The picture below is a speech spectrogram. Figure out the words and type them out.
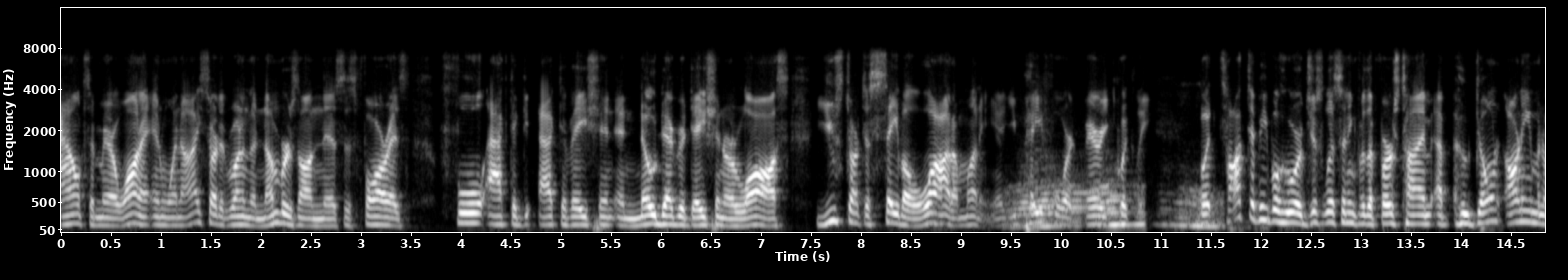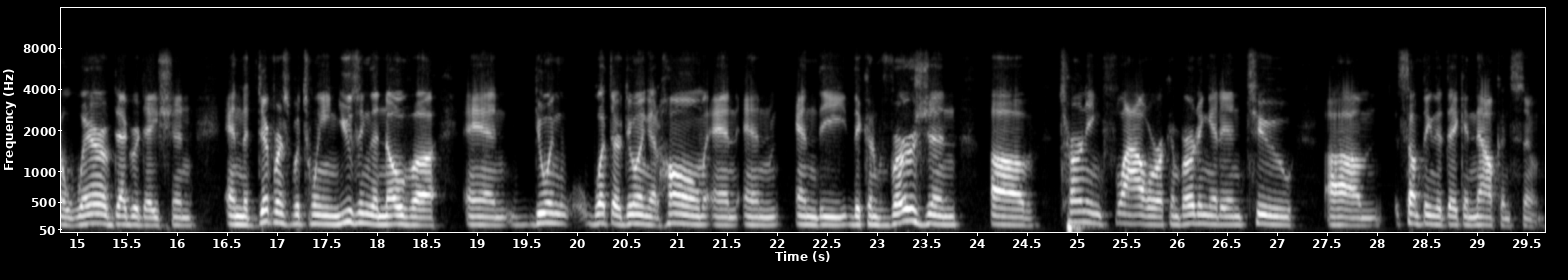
ounce of marijuana. And when I started running the numbers on this, as far as full acti- activation and no degradation or loss, you start to save a lot of money. You pay for it very quickly. But talk to people who are just listening for the first time, uh, who don't aren't even aware of degradation and the difference between using the Nova and doing what they're doing at home, and and and the the conversion of turning flower, converting it into um, something that they can now consume.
